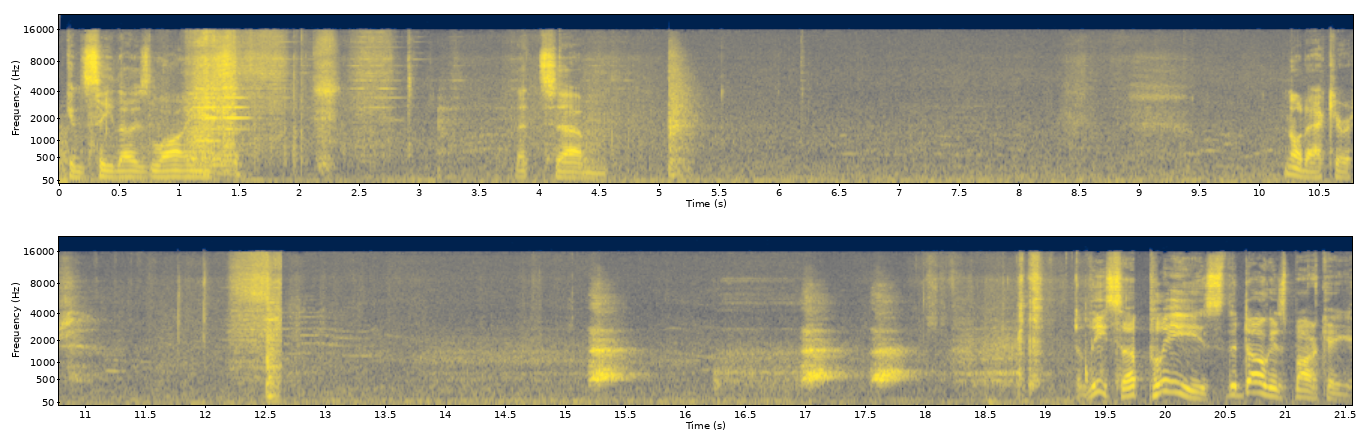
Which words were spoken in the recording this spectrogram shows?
You can see those lines. That's um, not accurate. Lisa, please, the dog is barking.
